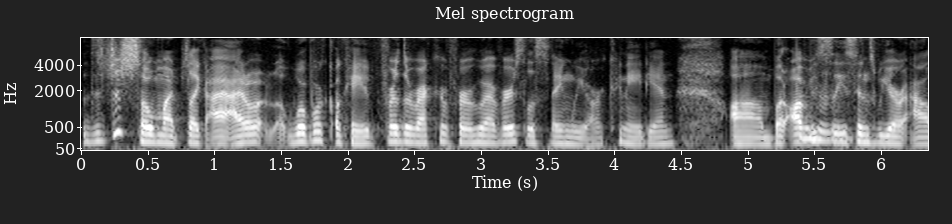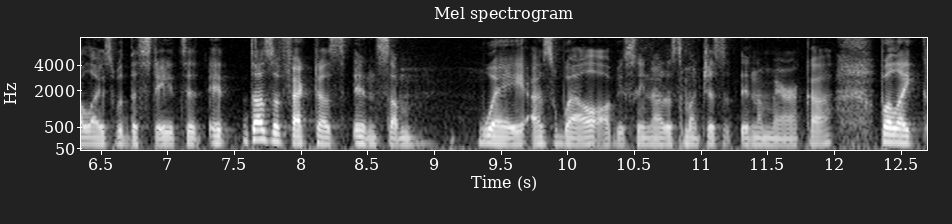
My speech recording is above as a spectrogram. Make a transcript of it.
there's just so much like i, I don't we're, we're okay for the record for whoever's listening we are canadian um but obviously Mm-hmm. since we are allies with the states it, it does affect us in some way as well obviously not as much as in america but like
